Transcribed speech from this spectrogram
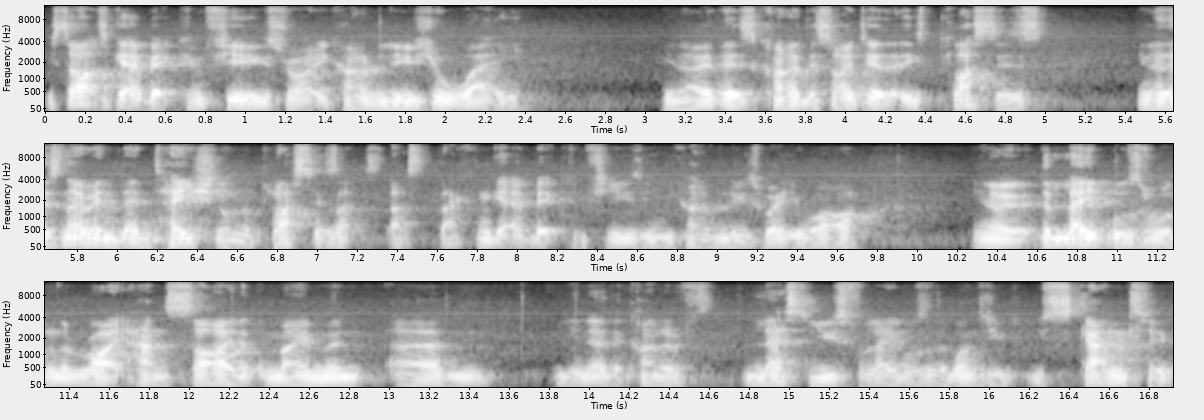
you start to get a bit confused, right? You kind of lose your way. You know, there's kind of this idea that these pluses, you know, there's no indentation on the pluses. That's, that's, that can get a bit confusing. You kind of lose where you are. You know, the labels are on the right-hand side at the moment. Um, you know, the kind of less useful labels are the ones you, you scan to.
